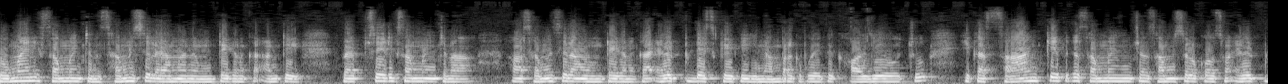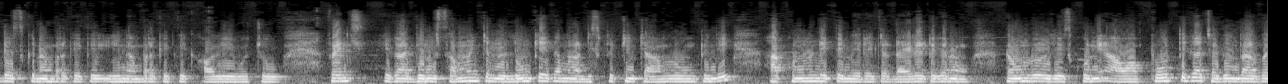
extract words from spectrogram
డొమైన్కి సంబంధించిన సమస్యలు ఏమైనా ఉంటే కనుక అంటే వెబ్సైట్కి సంబంధించిన ఆ సమస్యలు ఉంటే కనుక హెల్ప్ డెస్క్ అయితే ఈ నెంబర్కి అయితే కాల్ చేయవచ్చు. ఇక సాంకేతిక సంబంధించిన సమస్యల కోసం హెల్ప్ డెస్క్ నెంబర్కి అయితే ఈ నెంబర్కి అయితే కాల్ చేయవచ్చు. ఫ్రెండ్స్ ఇక దీనికి సంబంధించిన లింక్ అయితే మన డిస్క్రిప్షన్ ఛానల్లో ఉంటుంది. అక్కడ నుండి అయితే మీరైతే డైరెక్ట్గా డౌన్లోడ్ చేసుకొని ఆ పూర్తిగా చదివిన తర్వాత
